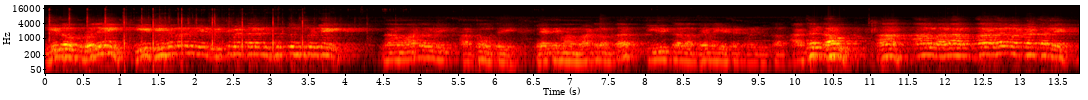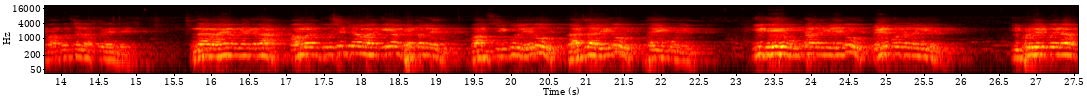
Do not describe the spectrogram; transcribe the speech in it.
ఏదో ఒక రోజుని ఈ దేహం అన్నది నేను విడిచిపెడతానని గుర్తుంచుకుంటే నా మాటలు అర్థం అవుతాయి లేకపోతే మా మాటలు అంతా తీరిగ్గా లభ్యమయ్యేటటువంటివి కాదు. అర్థం కావు ఆ, అలా అలా అలాగే మాట్లాడతారులే. మాకు వచ్చిన నష్టమైంది. ఇందాక ఆయన ఉన్నాడు కదా మమ్మల్ని దూషించిన మాకు ఏం అభ్యంతరం లేదు. మాకు సిగ్గు లేదు లజ్జ లేదు ధైర్యము లేదు. ఈ దేహం ఉంటాదని లేదు వెళ్ళిపోతుందని లేదు. ఇప్పుడు వెళ్ళిపోయినా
